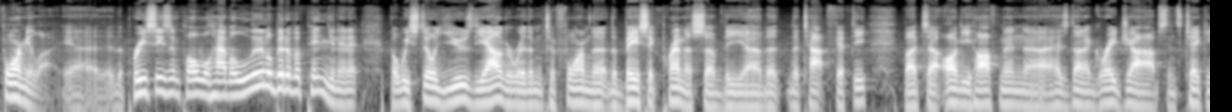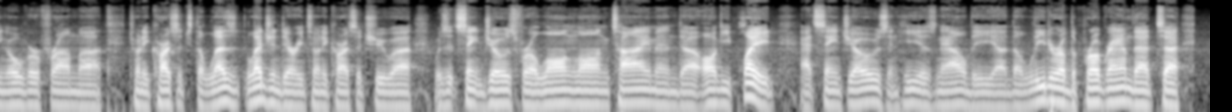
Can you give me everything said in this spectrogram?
formula. Uh, the preseason poll will have a little bit of opinion in it, but we still use the algorithm to form the, the basic premise of the, uh, the, the top 50. But uh, Augie Hoffman uh, has done a great job since taking over from uh, Tony Karcich, the legendary Tony Karcich, who uh, was at St. Joe's for a long, long time, and Augie played at St. Joe's, and he is now the the leader of the program that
